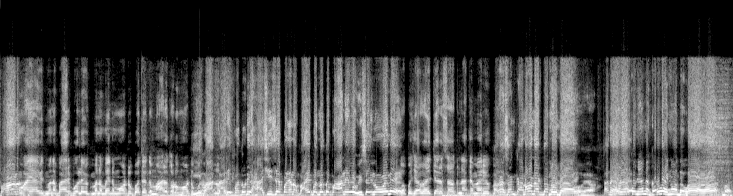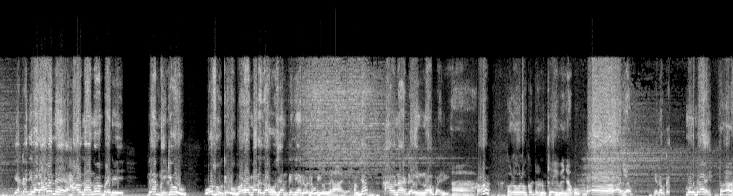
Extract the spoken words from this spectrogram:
પણ- હું અહીંયા આવી મને બહાર બોલે મને મને મોટું બતાવે તો મારે થોડું મોટું એ વાત તારી પતોડી હાસી છે પણ એનો ભાઈ બંધ હતો પણ આને એવો વિષય ન હોય ને. તો પછી હવે અત્યારે શક નાખે મારી ઉપર. હવે શંકા નો નાખતા મોહનભાઈ ભાઈ. અને હવે નાખું ને એને ઘરવાય ન બસ. એક જ વાર આવે ને હાવ ના ન પડવી. પ્રેમથી કેવું ઓછું કેવું? હવે મારે જવું છે એમ કે એટલે ઉયો જાય. હા, સમજ્યા? હાવ ના ગઈ ન પાડવી. હા. હા? ઓલો ઓલો કટોનું ખેવી નાખું. બસ. એમ. એનો મૂળભાઈ હા.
